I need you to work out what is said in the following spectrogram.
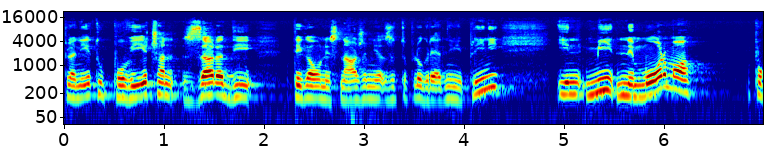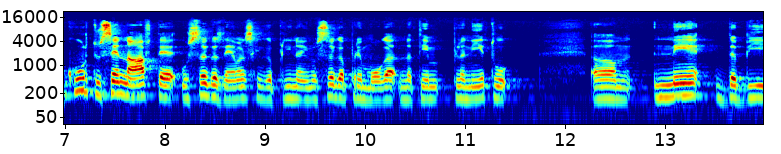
planetu povečan zaradi tega onesnaženja z toplogrednimi plini in mi ne moramo pokuriti vse nafte, vsega zemljskega plina in vsega premoga na tem planetu, um, ne da bi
